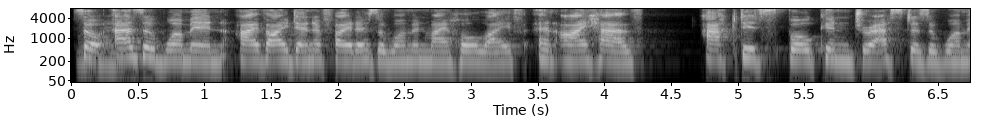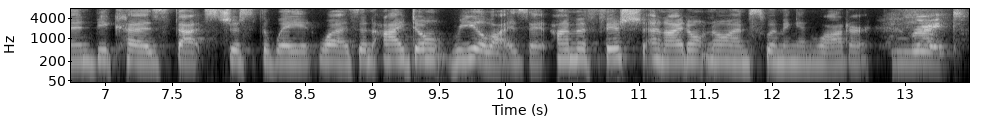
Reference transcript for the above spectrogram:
So, Mm-hmm. as a woman, I've identified as a woman my whole life and I have acted, spoken, dressed as a woman because that's just the way it was. And I don't realize it. I'm a fish and I don't know I'm swimming in water. Right.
